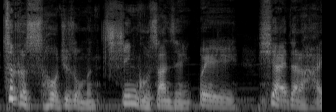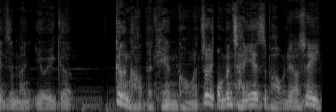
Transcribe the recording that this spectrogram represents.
这个时候就是我们辛苦三十年，为下一代的孩子们有一个更好的天空了。所以我们产业是跑不掉，所以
